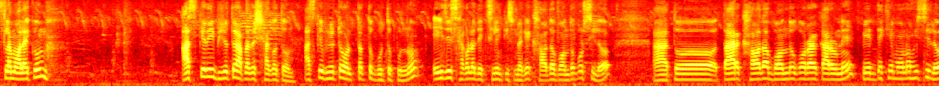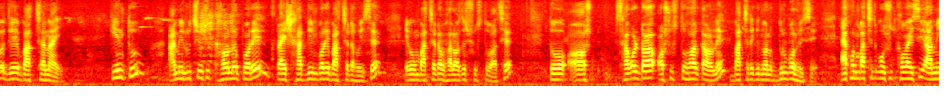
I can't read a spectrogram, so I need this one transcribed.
আসসালামু আলাইকুম। আজকের এই ভিডিওতে আপনাদের স্বাগতম। আজকের ভিডিওটা অত্যন্ত গুরুত্বপূর্ণ। এই যে ছাগলটা দেখছিলেন কিছু আগে খাওয়া দাওয়া বন্ধ করছিল। তো তার খাওয়া দাওয়া বন্ধ করার কারণে পেট দেখে মনে হয়েছিল যে বাচ্চা নাই। কিন্তু আমি রুচি ওষুধ খাওয়ানোর পরে প্রায় সাত দিন পরে বাচ্চাটা হয়েছে এবং বাচ্চাটা ভালো আছে, সুস্থ আছে। তো ছাগলটা অসুস্থ হওয়ার কারণে বাচ্চাটা কিন্তু অনেক দুর্বল হয়েছে। এখন বাচ্চাটাকে ওষুধ খাওয়াইছি, আমি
